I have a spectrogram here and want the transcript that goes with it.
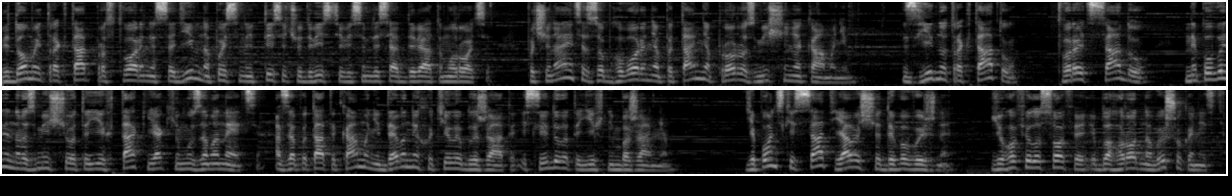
Відомий трактат про створення садів, написаний в 1289 році, починається з обговорення питання про розміщення каменів. Згідно трактату, творець саду не повинен розміщувати їх так, як йому заманеться, а запитати камені, де вони хотіли б лежати, і слідувати їхнім бажанням. Японський сад явище дивовижне, його філософія і благородна вишуканість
